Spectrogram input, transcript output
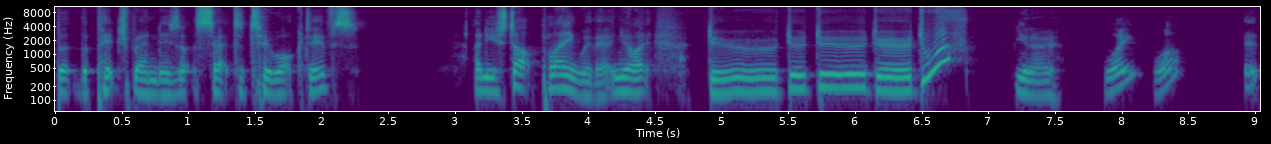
but the pitch bend is set to two octaves and you start playing with it and you're like do do do do do you know wait what it,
